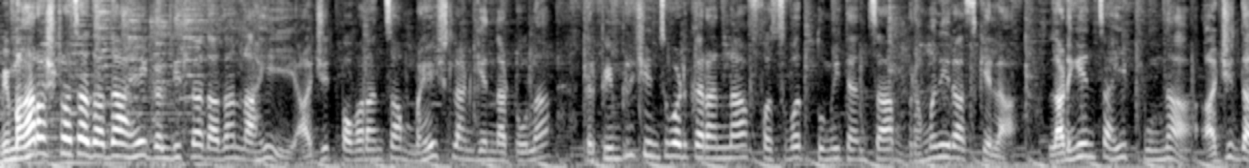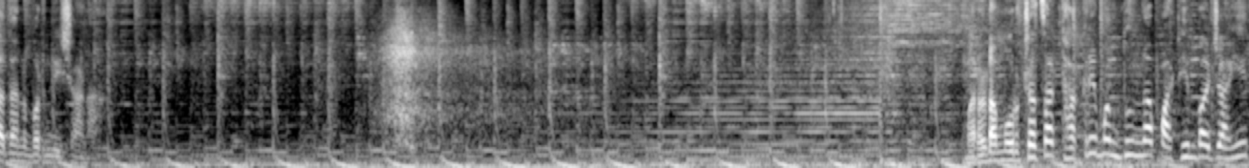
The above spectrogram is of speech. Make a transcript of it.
मी महाराष्ट्राचा दादा आहे गल्लीतला दादा नाही. अजित पवारांचा महेश लांडगेंना टोला तर पिंपरी चिंचवडकरांना फसवत तुम्ही त्यांचा भ्रमनिरास केला. लांडगेंचाही पुन्हा अजितदादांवर निशाणा. मराठा मोर्चाचा ठाकरे बंधूंना पाठिंबा जाहीर.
